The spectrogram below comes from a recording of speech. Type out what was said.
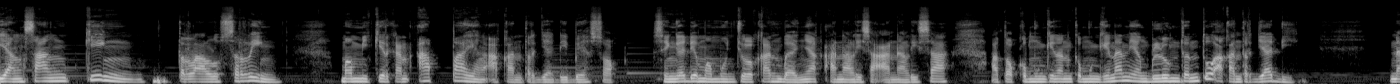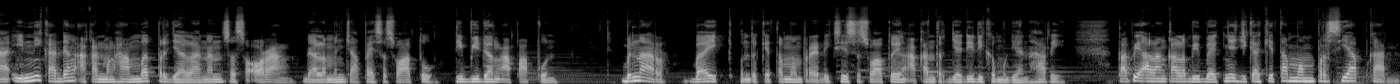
yang saking terlalu sering memikirkan apa yang akan terjadi besok, sehingga dia memunculkan banyak analisa-analisa atau kemungkinan-kemungkinan yang belum tentu akan terjadi. Nah, ini kadang akan menghambat perjalanan seseorang dalam mencapai sesuatu di bidang apa pun. Benar, baik untuk kita memprediksi sesuatu yang akan terjadi di kemudian hari. Tapi alangkah lebih baiknya jika kita mempersiapkan.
